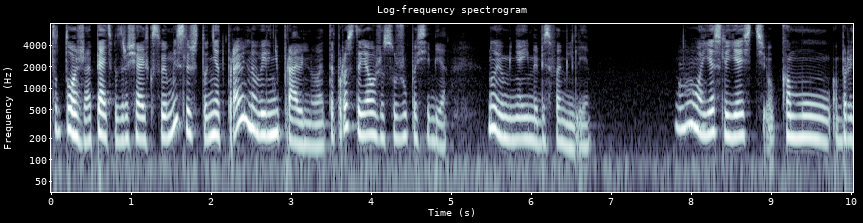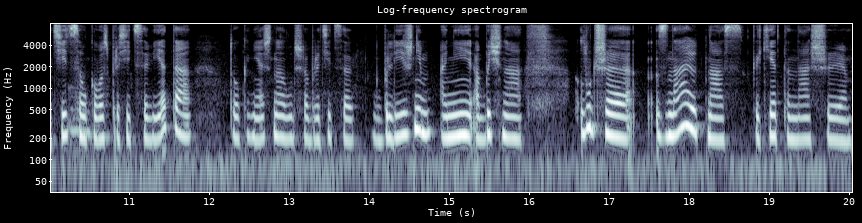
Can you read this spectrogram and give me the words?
тут тоже опять возвращаюсь к своей мысли, что нет правильного или неправильного. Это просто я уже сужу по себе. Ну и у меня имя без фамилии. Ну, а если есть кому обратиться, у кого спросить совета, то, конечно, лучше обратиться к ближним. Они обычно лучше знают нас, какие-то наши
